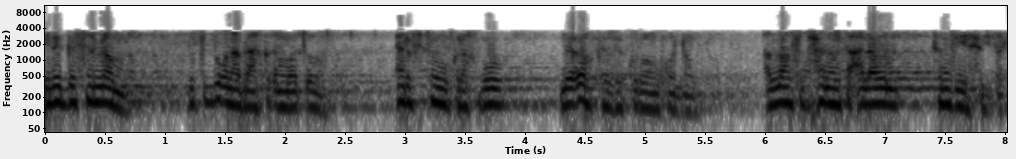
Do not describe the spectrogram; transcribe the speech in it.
ይልግሰሎም ብጽቡቕ ናብራ ክቕመጡ ዕርፍቶም ክረኽቡ ንዑ ክዝክርዎም ከሎም ኣላሁ ስብሓን ወተዓላ እውን ከምዙይ ይሕብር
